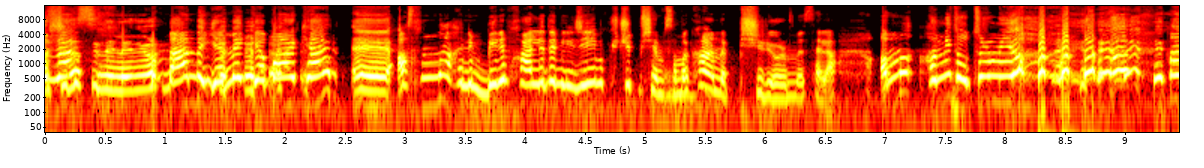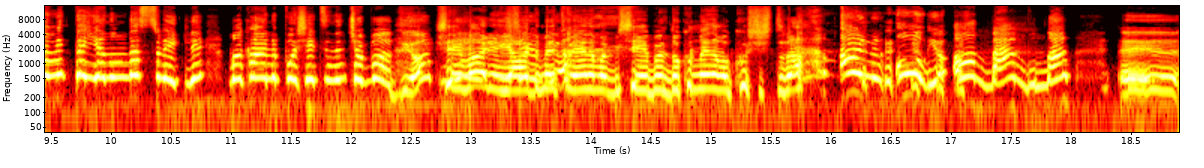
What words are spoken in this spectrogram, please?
aşırı sinirleniyorum. Ben de yemek yaparken e, aslında hani benim halledebileceğim küçük bir şey mesela makarna pişiriyorum mesela. Ama Hamit oturmuyor. Hamit de yanımda sürekli makarna poşetini çöpe atıyor. Şey var ya yardım yapıyor. etmeyen ama bir şeye böyle dokunmayan ama koşuşturan. O oluyor ama ben bundan e,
